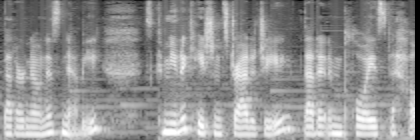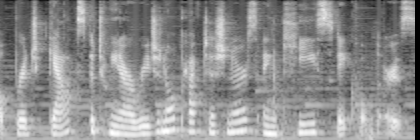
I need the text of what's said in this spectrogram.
better known as NEBHE's communication strategy that it employs to help bridge gaps between our regional practitioners and key stakeholders.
